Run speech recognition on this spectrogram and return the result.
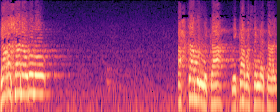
دغه شان ورونو احکام النکاح نکاح به څنګه تړل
